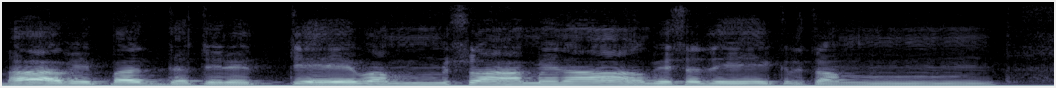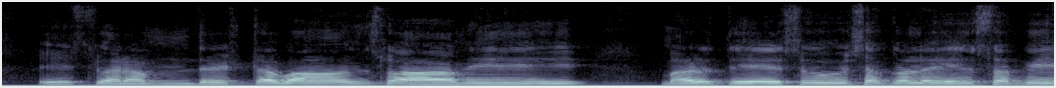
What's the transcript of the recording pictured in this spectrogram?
भाविपद्धतिरित्येवं स्वामिना विशदीकृतम् ईश्वरं दृष्टवान् स्वामी मर्तेषु सकलेष्वपि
